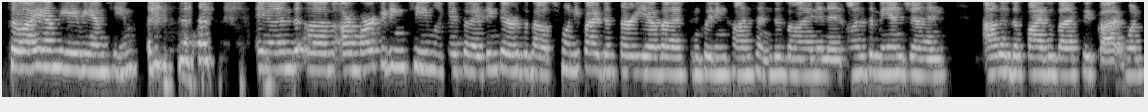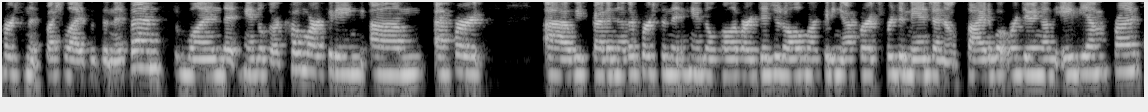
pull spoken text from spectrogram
So I am the ABM team, and um, our marketing team. Like I said, I think there's about 25 to 30 of us, including content design, and then on demand gen. Out of the five of us, we've got one person that specializes in events, one that handles our co-marketing um, efforts uh, we've got another person that handles all of our digital marketing efforts for demand gen outside of what we're doing on the ABM front.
